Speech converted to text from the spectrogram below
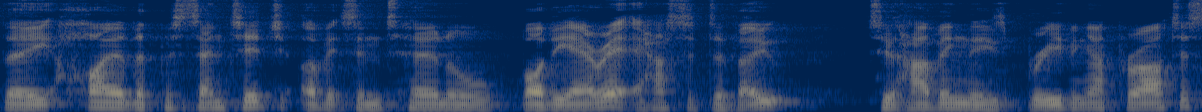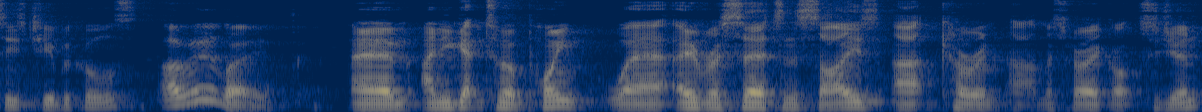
the higher the percentage of its internal body area it has to devote to having these breathing apparatus, these tubercles. Oh, really? Um, and you get to a point where, over a certain size at current atmospheric oxygen,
